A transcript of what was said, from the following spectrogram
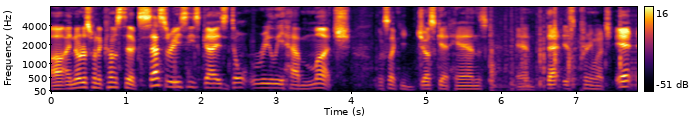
Uh, I notice when it comes to accessories, these guys don't really have much. Looks like you just get hands, and that is pretty much it.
